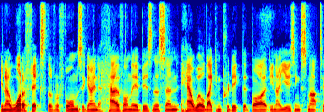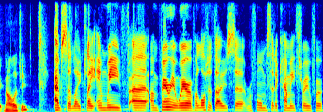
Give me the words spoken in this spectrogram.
you know what effects the reforms are going to have on their business and how well they can predict it by you know using smart technology? Absolutely, and we've uh, I'm very aware of a lot of those uh, reforms that are coming through for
